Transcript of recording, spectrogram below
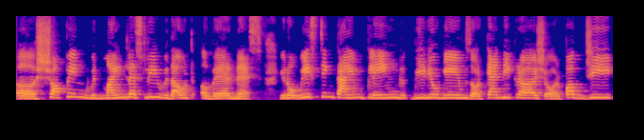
uh, shopping with mindlessly without awareness. You know wasting time playing video games or candy crush or pubg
